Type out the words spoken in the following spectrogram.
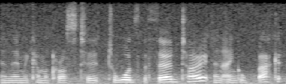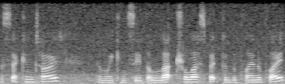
And then we come across to towards the third toe and angle back at the second toe. And we can see the lateral aspect of the plantar plate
